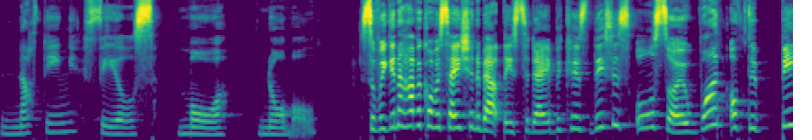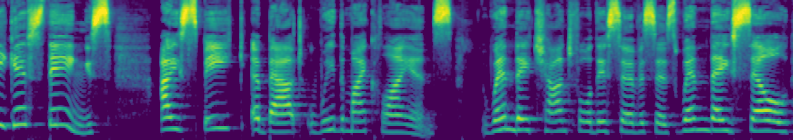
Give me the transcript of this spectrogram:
nothing feels more normal. So, we're going to have a conversation about this today because this is also one of the biggest things I speak about with my clients when they charge for their services, when they sell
